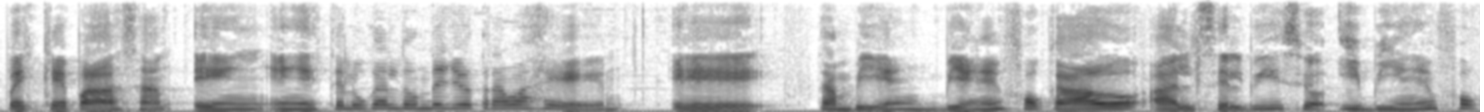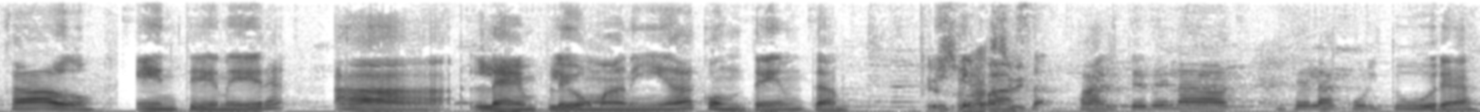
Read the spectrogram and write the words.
Pues, ¿qué pasa? En, en este lugar donde yo trabajé, eh, también bien enfocado al servicio y bien enfocado en tener a la empleomanía contenta. y así. pasa, parte de la, de la cultura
